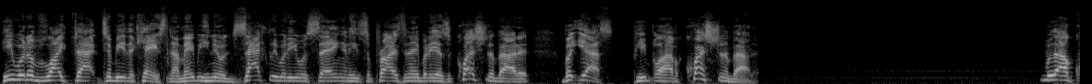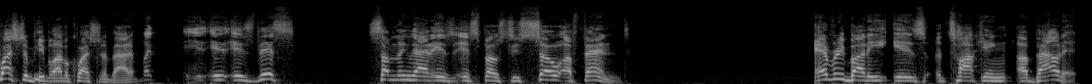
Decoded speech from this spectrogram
he would have liked that to be the case. Now, maybe he knew exactly what he was saying and he's surprised that anybody has a question about it. But yes, people have a question about it. Without question, people have a question about it. But is, is this something that is, is supposed to so offend? Everybody is talking about it,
